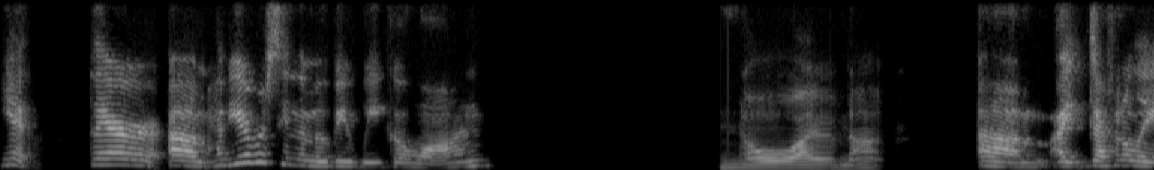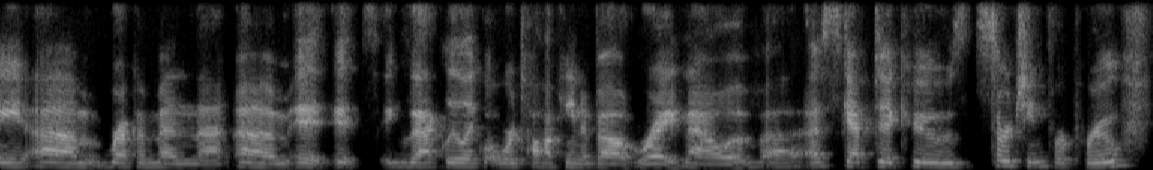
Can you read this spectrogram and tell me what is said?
Yeah, there um have you ever seen the movie We Go On? No, I have not. Um, I definitely um, recommend that. Um, it, it's exactly like what we're talking about right now of uh, a skeptic who's searching for proof,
